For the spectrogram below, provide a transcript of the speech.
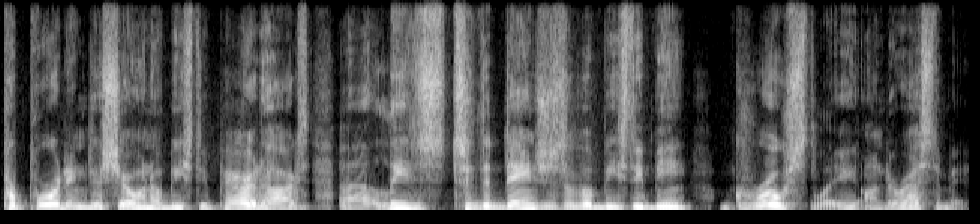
purporting to show an obesity paradox uh, leads to the dangers of obesity being grossly underestimated.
